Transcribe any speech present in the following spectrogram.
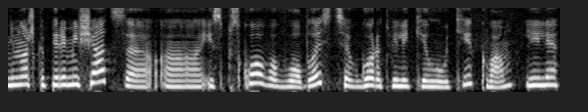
немножко перемещаться э, из Пскова в область, в город Великие Луки, к вам, Лилия,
